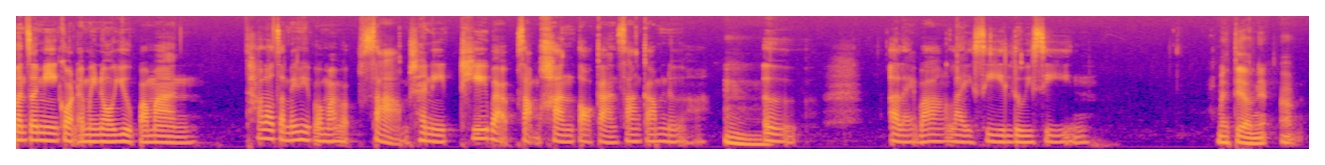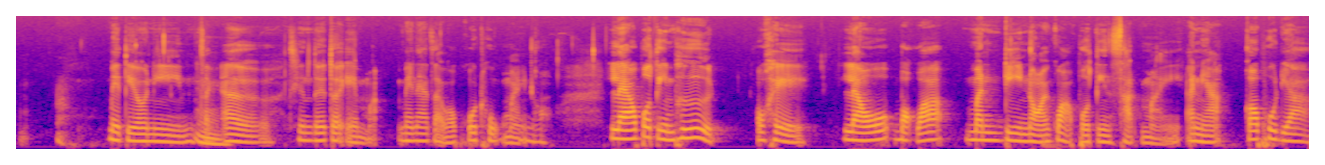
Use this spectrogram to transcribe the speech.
มันจะมีกรดอะมิโนอยู่ประมาณ ถ้าเราจะไม่มีประมาณแบบสามชนิดที่แบบสำคัญต่อการสร้างกล้ามเนื้ออืมเออ อะไรบ้าง lysine leucineเมเตียวเนี่ยอะเมทิโอนีนจากเออชื่อด้วยตัวเอ็มอะไม่แน่ใจว่าพูดถูกไหมเนาะแล้วโปรตีนพืช โอเค แล้วบอกว่ามันดีน้อยกว่าโปรตีนสัตว์ไหม อันเนี้ย ก็พูดยาก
